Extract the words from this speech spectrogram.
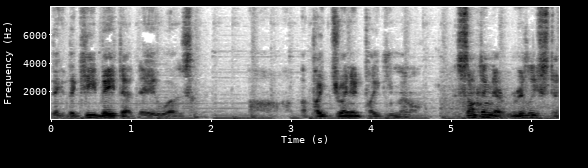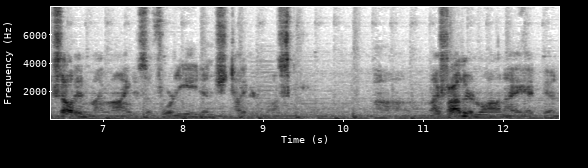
The, the key bait that day was uh, a pike jointed pikey minnow. Something that really sticks out in my mind is a 48 inch tiger muskie. Uh, my father in law and I had been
